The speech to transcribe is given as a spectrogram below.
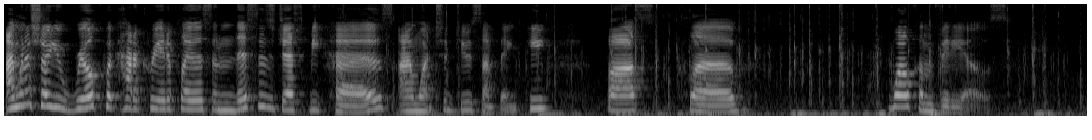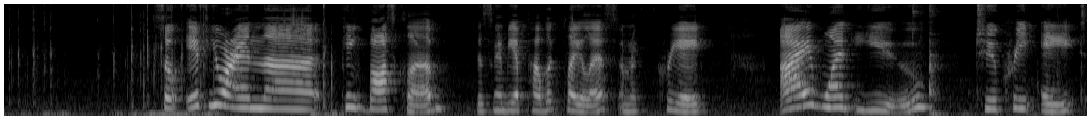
I'm going to show you real quick how to create a playlist, and this is just because I want to do something. Pink Boss Club welcome videos. So if you are in the Pink Boss Club, this is going to be a public playlist I'm going to create. I want you to create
